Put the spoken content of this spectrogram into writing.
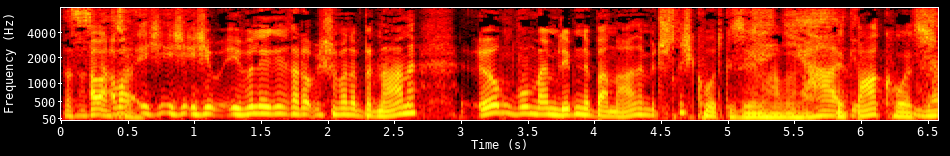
Das ist aber aber ich, ich, ich überlege gerade, ob ich schon mal eine Banane, irgendwo in meinem Leben eine Banane mit Strichcode gesehen habe. Ja, Mit Barcodes. ja.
